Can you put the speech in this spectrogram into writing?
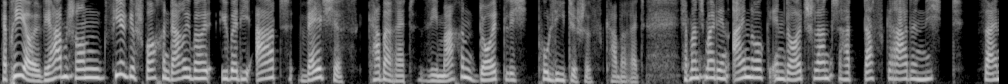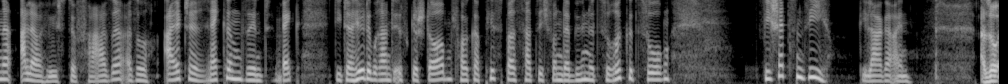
Herr Priol, wir haben schon viel gesprochen darüber, über die Art, welches Kabarett Sie machen, deutlich politisches Kabarett. Ich habe manchmal den Eindruck, in Deutschland hat das gerade nicht seine allerhöchste Phase. Also alte Recken sind weg. Dieter Hildebrand ist gestorben. Volker Pispers hat sich von der Bühne zurückgezogen. Wie schätzen Sie die Lage ein? Also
